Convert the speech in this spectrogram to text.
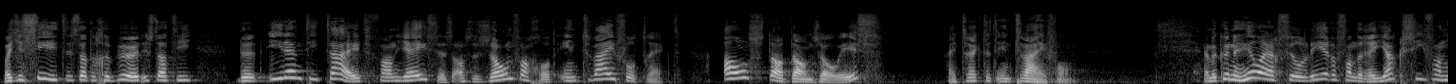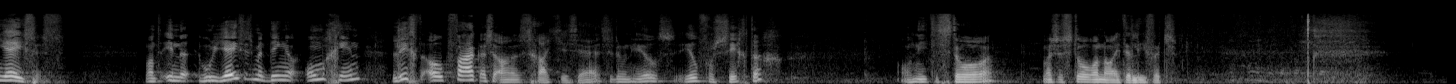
Wat je ziet is dat er gebeurt, is dat hij de identiteit van Jezus als de zoon van God in twijfel trekt. Als dat dan zo is, hij trekt het in twijfel. En we kunnen heel erg veel leren van de reactie van Jezus. Want in de, hoe Jezus met dingen omging, ligt ook vaak als oh, schatjes. Hè? Ze doen heel, heel voorzichtig om niet te storen, maar ze storen nooit de lieverd.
